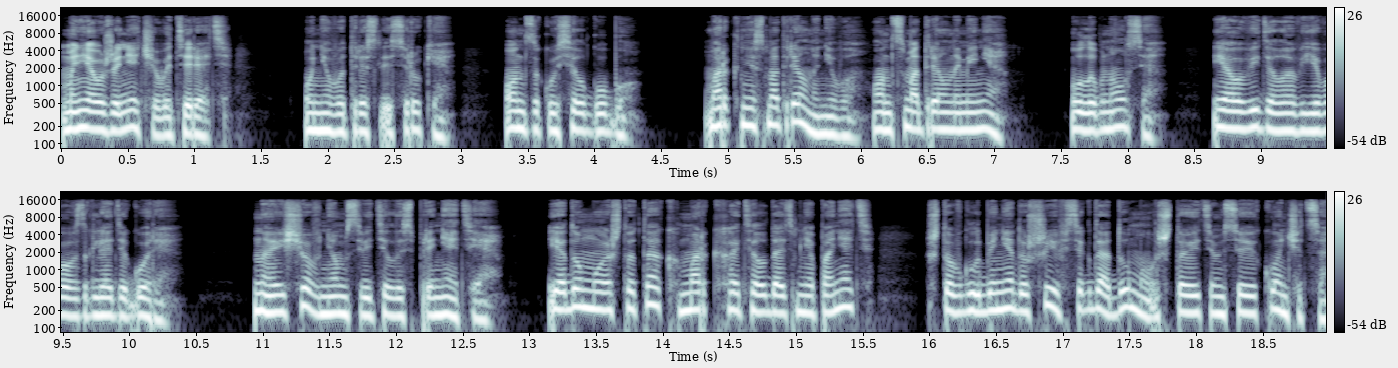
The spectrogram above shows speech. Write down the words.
Мне уже нечего терять. У него тряслись руки. Он закусил губу. Марк не смотрел на него, он смотрел на меня. Улыбнулся. Я увидела в его взгляде горе. Но еще в нем светилось принятие. Я думаю, что так Марк хотел дать мне понять, что в глубине души всегда думал, что этим все и кончится.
